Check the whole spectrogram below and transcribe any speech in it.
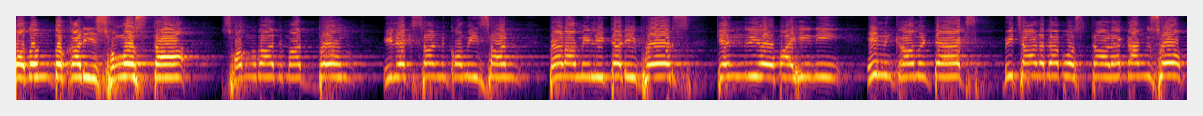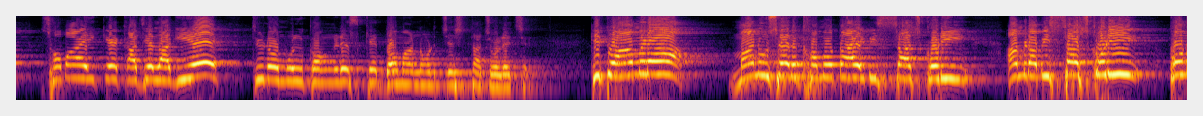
তদন্তকারী সংস্থা, সংবাদ মাধ্যম, ইলেকশন কমিশন, প্যারামিলিটারি ফোর্স, কেন্দ্রীয় বাহিনী, ইনকাম ট্যাক্স, বিচার ব্যবস্থার একাংশ সবাইকে কাজে লাগিয়ে তৃণমূল কংগ্রেসকে দমানোর চেষ্টা চলেছে। কিন্তু আমরা মানুষের ক্ষমতায় বিশ্বাস করি, আমরা বিশ্বাস করি কোন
